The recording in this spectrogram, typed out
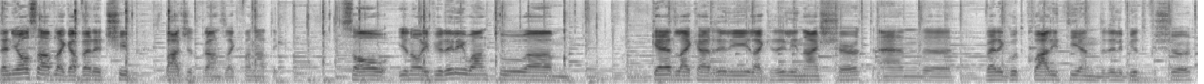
Then you also have like a very cheap budget brands like Fnatic. So you know if you really want to um, get like a really like really nice shirt and uh, very good quality and really beautiful shirt,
